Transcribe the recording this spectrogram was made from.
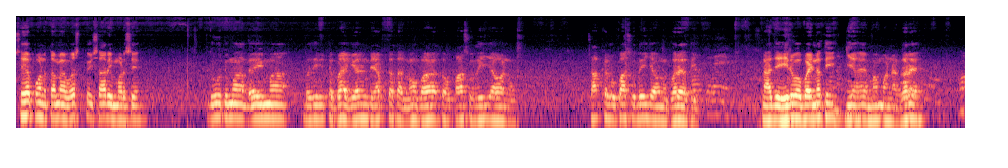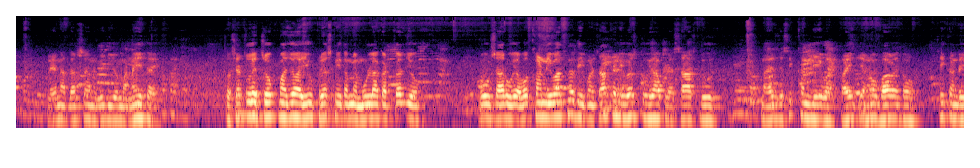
છે પણ તમે વસ્તુ સારી મળશે. દૂધમાં, દહીંમાં બધી રીતે ભાઈ ગેરંટી આપતા હતા. ન ભાવે તો પાછું દઈ જવાનું. ચાખેલું પાછું દઈ જવાનું ઘરેથી. આજે હીરવાભાઈ નથી ગયા હે મામાના ઘરે. એટલે એના દર્શન વિડીયોમાં નહીં થાય. તો સેટેલાઇટ ચોકમાં જો આ યુ ફ્રેશની તમે મુલાકાત કરજો. બહુ સારું એ વખાણની વાત નથી, પણ ચાખેલી વસ્તુ છે આપણે સાસ, દૂધ. ના જે શ્રીખંડ લેવા ભાઈ કે ન ભાવે તો શ્રીખંડ એ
